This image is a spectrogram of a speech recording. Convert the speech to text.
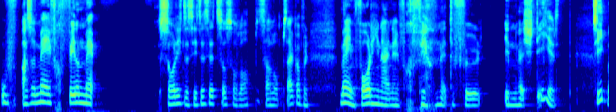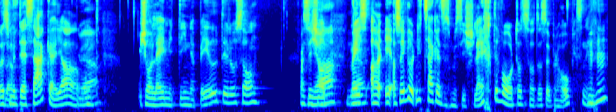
auf, also wir haben einfach viel mehr, sorry, dass ich das jetzt so salopp, salopp sage, aber wir haben im Vorhinein einfach viel mehr dafür investiert. Was wir dann sagen, ja. Ja. Und schon allein mit deinen Bildern und so. Ist Ja, halt, wir ja. ah, ich- also ich würde nicht sagen, dass wir sie schlechter geworden oder so, das überhaupt nicht. Mhm.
